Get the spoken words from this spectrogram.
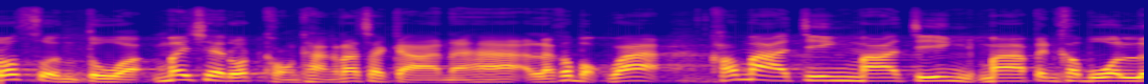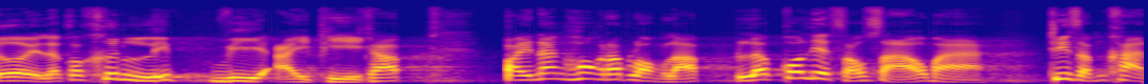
รถส่วนตัวไม่ใช่รถของทางราชการนะฮะ แล้วก็บอกว่าเขามาจริงมาจริง มาเป็นขบวนเลย แล้วก็ขึ้นลิฟต์ VIP ครับ ไปนั่งห้องรับรองรับ แล้วก็เรียกสาวๆมา ที่สำคัญ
